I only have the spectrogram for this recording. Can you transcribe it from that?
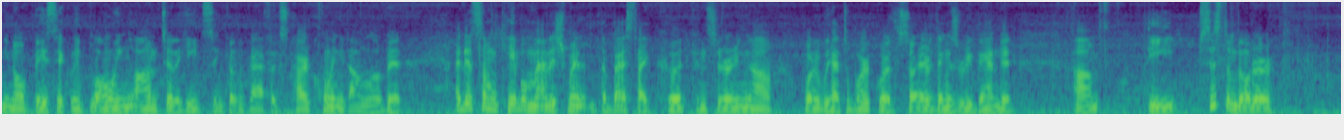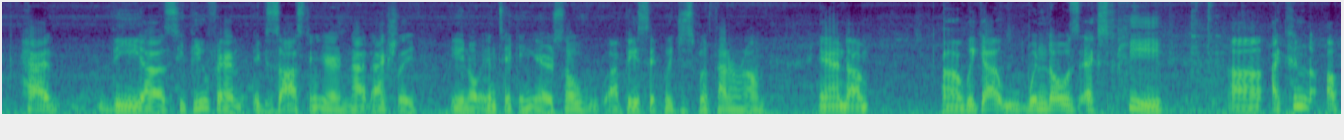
you know, basically blowing onto the heatsink of the graphics card, cooling it down a little bit. I did some cable management the best I could considering uh, what we had to work with. So everything is rebanded. Um, the system builder had the uh, CPU fan exhausting air, not actually, you know, intaking air. So I basically just flipped that around. And um, uh, we got Windows XP. Uh, I couldn't up,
